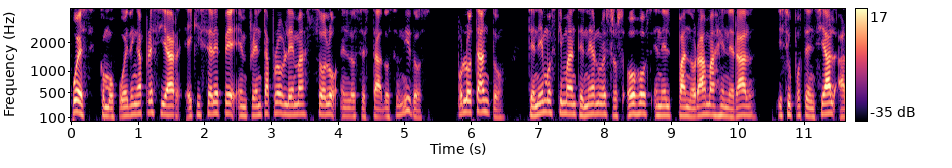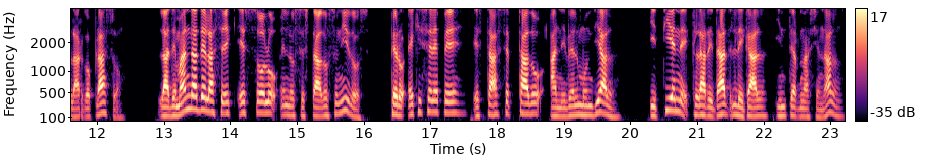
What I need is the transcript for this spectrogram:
pues, como pueden apreciar, XRP enfrenta problemas solo en los Estados Unidos. Por lo tanto, tenemos que mantener nuestros ojos en el panorama general y su potencial a largo plazo. La demanda de la SEC es solo en los Estados Unidos, pero XRP está aceptado a nivel mundial y tiene claridad legal internacional.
